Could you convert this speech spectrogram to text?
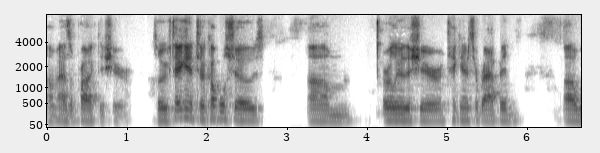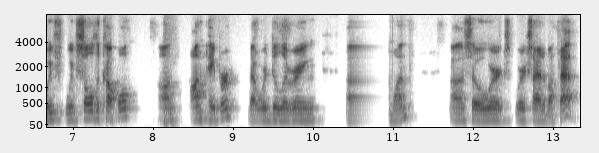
um, as a product this year. So we've taken it to a couple shows um, earlier this year taken it to rapid. Uh, we've we've sold a couple on on paper that we're delivering uh, a month. Uh, so we're we're excited about that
